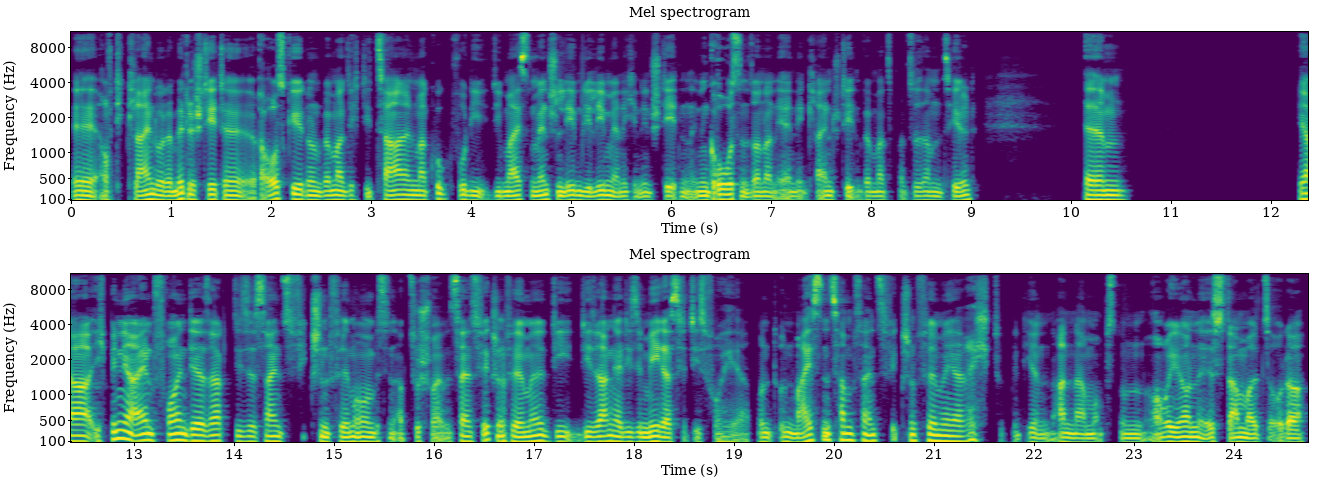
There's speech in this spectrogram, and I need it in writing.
äh, auf die kleinen oder Mittelstädte rausgeht und wenn man sich die Zahlen mal guckt, wo die, die meisten Menschen leben, die leben ja nicht in den Städten, in den großen, sondern eher in den kleinen Städten, wenn man es mal zusammenzählt. Ähm, ja, ich bin ja ein Freund, der sagt, diese Science-Fiction-Filme, um ein bisschen abzuschweifen, Science-Fiction-Filme, die, die sagen ja diese Megacities vorher. Und, und meistens haben Science-Fiction-Filme ja recht mit ihren Annahmen, ob es nun Orion ist damals oder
